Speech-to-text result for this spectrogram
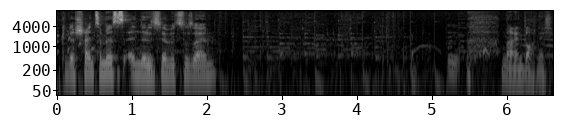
Okay, das scheint zumindest das Ende des Levels zu sein. Nein, doch nicht.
